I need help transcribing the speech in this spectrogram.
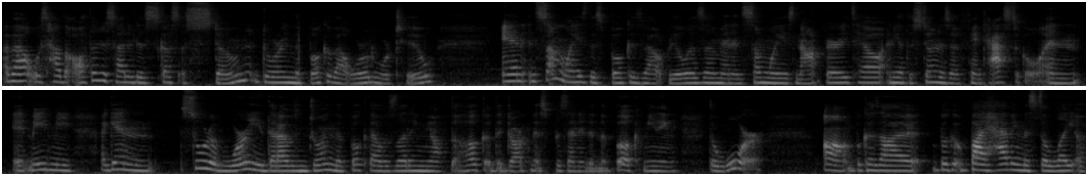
about was how the author decided to discuss a stone during the book about World War II. And in some ways, this book is about realism, and in some ways, not fairy tale, and yet the stone is a fantastical. And it made me, again, sort of worried that I was enjoying the book that was letting me off the hook of the darkness presented in the book, meaning the war. Um, because I, by having this delight of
